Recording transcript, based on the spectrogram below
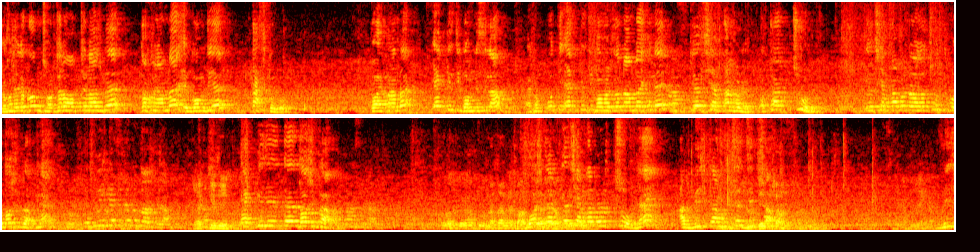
যখন এরকম ঝরঝরা ভাব চলে আসবে, তখন আমরা এই গম দিয়ে কাজ করব। তো এখন আমরা এক কেজি গম নিয়েছিলাম। এখন প্রতি এক কেজি গমের জন্য আমরা এখানে ক্যালসিয়াম কার্বনেট, অর্থাৎ চুন। ক্যালসিয়াম কার্বনেট চুন দিব দশ গ্রাম হ্যাঁ? দুই কেজিতে তো দশ গ্রাম। এক কেজি? এক কেজিতে দশ গ্রাম। গ্রাম দশ গ্রাম ক্যালসিয়াম কার্বনেট চুন হ্যাঁ? আর বিশ গ্রাম হচ্ছে জিপসাম। বিশ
